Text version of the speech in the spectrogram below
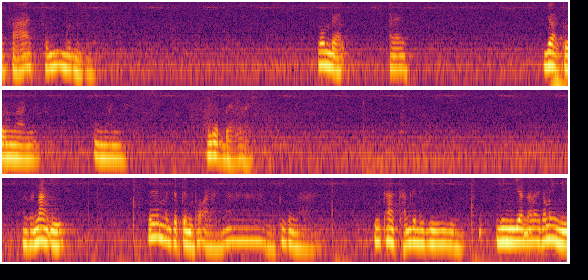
าษาสมมุติร่มแบบอะไร ยอดตัวลงมานี่ยลงมานี่เขาเรียกแบบอะไรมันก็นั่งอีก เอ๊ะมันจะเป็นเพราะอะไรนะพิจารณา ดูธาตุขันกันดีๆยิงเยียนอะไรก็ไม่มี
